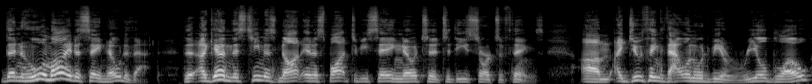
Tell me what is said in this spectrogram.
then who am I to say no to that? The, again, this team is not in a spot to be saying no to, to these sorts of things. Um, I do think that one would be a real blow,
